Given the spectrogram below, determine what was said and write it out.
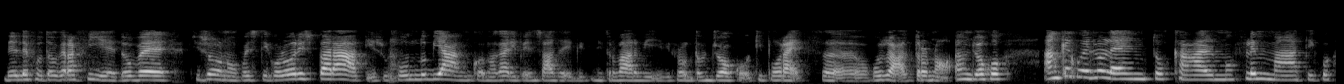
delle fotografie dove ci sono questi colori sparati su fondo bianco e magari pensate di, di trovarvi di fronte a un gioco tipo Rez eh, o cos'altro, no, è un gioco anche quello lento, calmo, flemmatico,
